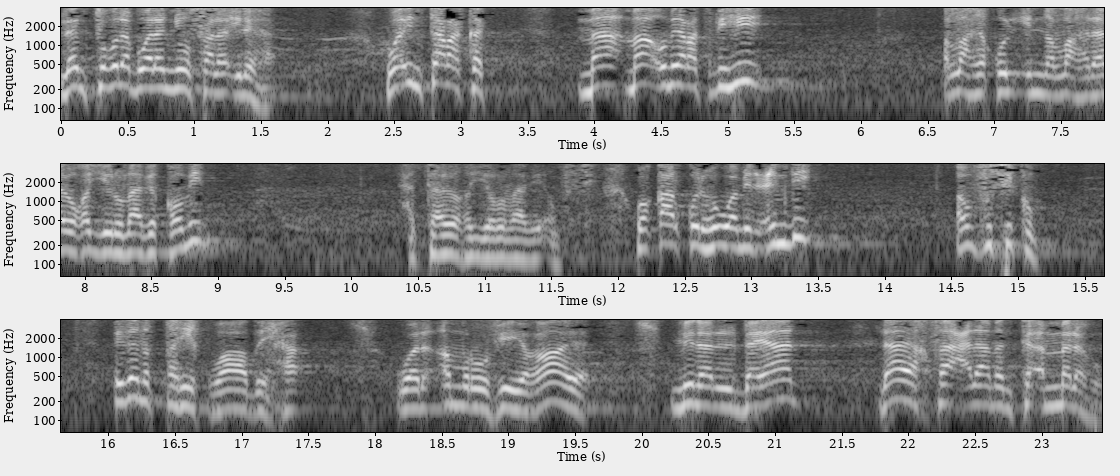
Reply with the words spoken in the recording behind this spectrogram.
لن تغلب ولن يوصل إليها. وإن تركت ما ما أمرت به الله يقول إن الله لا يغير ما بقوم حتى يغيروا ما بأنفسهم. وقال قل هو من عندي أنفسكم. إذا الطريق واضحة والأمر في غاية من البيان لا يخفى على من تأمله.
